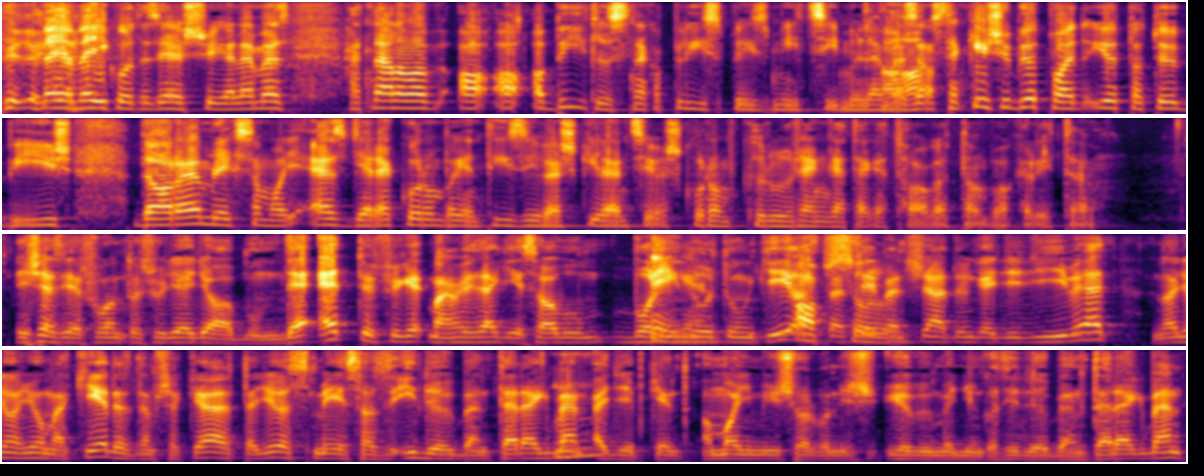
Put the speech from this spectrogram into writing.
mely, melyik volt az első lemez, hát nálam a, a, a Beatlesnek a Please Please Me című lemez, Aha. aztán később jött majd jött a többi is, de arra emlékszem, hogy ez gyerekkoromban, ilyen 10 éves, 9 éves korom körül rengeteget hallgattam Bakelitel. És ezért fontos ugye egy album. De ettől függetlenül, már az egész albumból Igen. indultunk ki, aztán Abszolút. szépen csináltunk egy, egy ívet. Nagyon jó, meg kérdeznem se kell, te jössz, mész az időkben, terekben. Mhm. Egyébként a mai műsorban is jövünk, megyünk az időkben, terekben.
